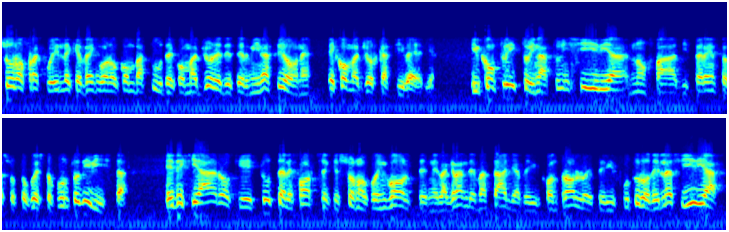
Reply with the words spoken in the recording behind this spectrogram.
sono fra quelle che vengono combattute con maggiore determinazione e con maggior cattiveria. Il conflitto in atto in Siria non fa differenza sotto questo punto di vista ed è chiaro che tutte le forze che sono coinvolte nella grande battaglia per il controllo e per il futuro della Siria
